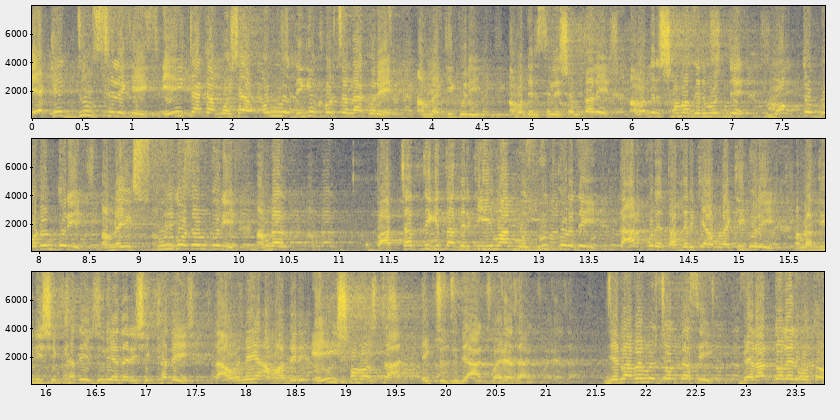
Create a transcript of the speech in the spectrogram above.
এক একজন ছেলেকে এই টাকা পয়সা অন্য দিকে খরচ না করে আমরা কি করি, আমাদের ছেলে সন্তানে, আমাদের সমাজের মধ্যে মক্তব গঠন করি, আমরা স্কুল গঠন করি, আমরা বাচ্চার থেকে তাদেরকে ইমান মজবুত করে দেই, তারপরে তাদেরকে আমরা কি করি? আমরা দিনী শিক্ষা দিই, দুনিয়াদারি শিক্ষা দিই, তাহলে আমাদের এই সমাজটা একটু যদি আগ বাইরে যায়। যেভাবে আমরা চলতেছি, বেড়ার দলের মতো,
